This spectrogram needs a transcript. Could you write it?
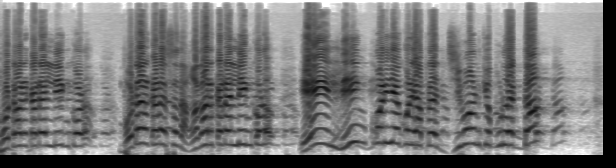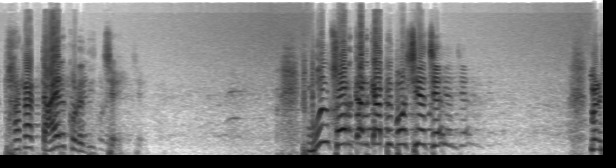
ভোটার কার্ডের লিঙ্ক করো, ভোটার কার্ডের সাথে আধার কার্ডের লিঙ্ক করো, এই লিঙ্ক করিয়ে করে আপনার জীবনকে পুরো একদম ফাটা টায়ার করে দিচ্ছে। ভুল সরকারকে আপনি বসিয়েছেন। মানে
